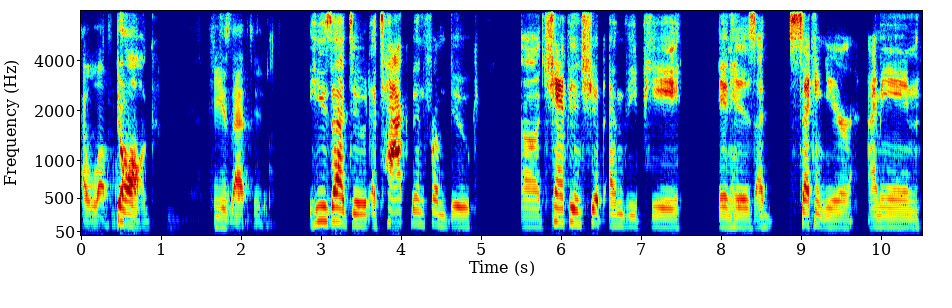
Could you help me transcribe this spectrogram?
I love him. dog. He's that dude. he's that dude, attackman from Duke, uh, championship MVP in his uh, second year. I mean,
